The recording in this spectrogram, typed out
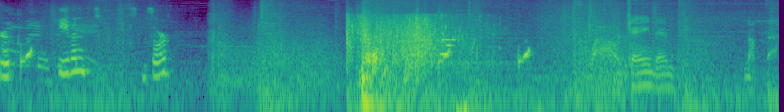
Group. Even? Absorb? Wow, chained and knocked back.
